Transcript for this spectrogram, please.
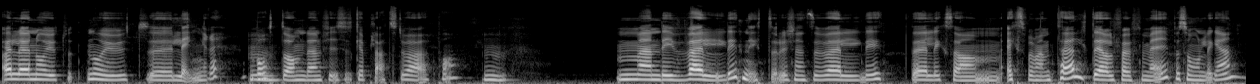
Eller nå ut, nå ut längre, Mm. bortom den fysiska plats du är på. Mm. Men det är väldigt nytt och det känns väldigt eh, liksom experimentellt i alla fall för mig personligen.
